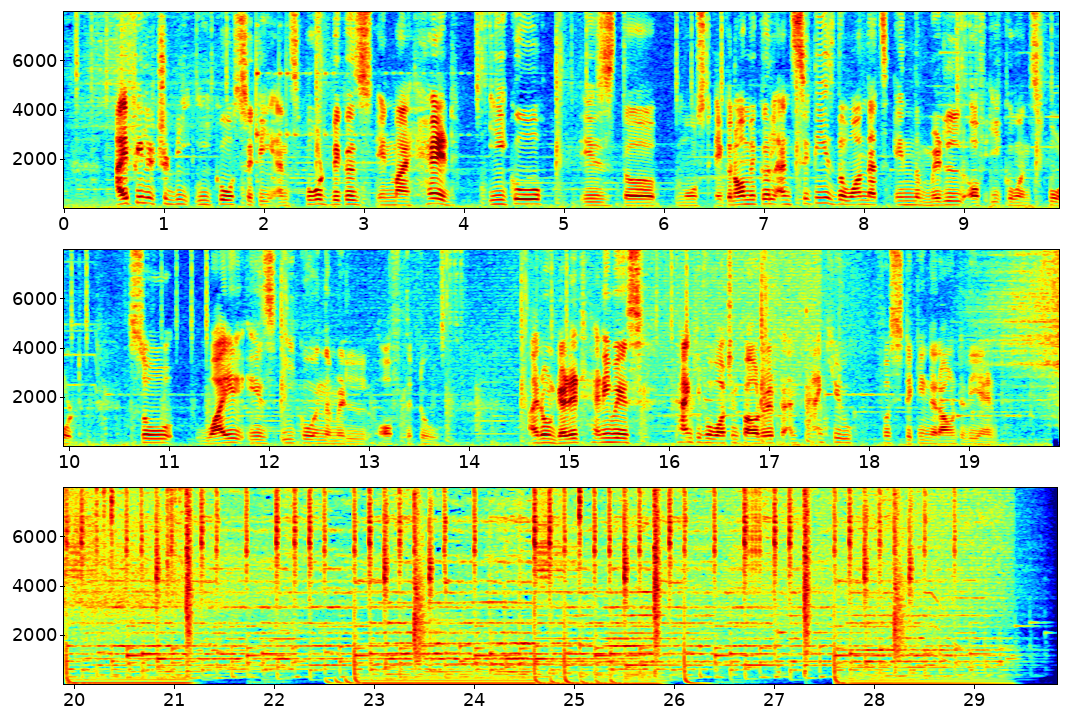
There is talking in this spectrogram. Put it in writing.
I feel it should be eco, city and sport because in my head eco is the most economical and city is the one that's in the middle of eco and sport. So why is eco in the middle of the two? I don't get it. Anyways, thank you for watching Power Drift and thank you for sticking around to the end.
